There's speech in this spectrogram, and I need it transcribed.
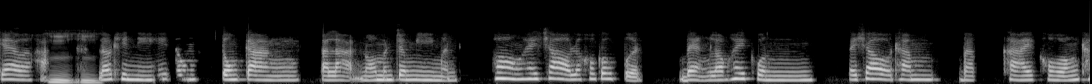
แก้วอะค่ะอืมอืมแล้วทีนี้ตรงตรงกลางตลาดเนาะมันจะมีเหมือน ห้องให้เช่าแล้วเขาก็เปิดแบ่งล็อกให้คนไปเช่าทำแบบขายของท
